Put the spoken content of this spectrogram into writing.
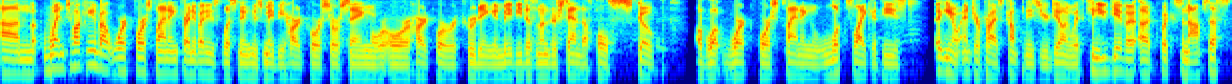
um, when talking about workforce planning, for anybody who's listening who's maybe hardcore sourcing or, or hardcore recruiting and maybe doesn't understand the full scope of what workforce planning looks like at these uh, you know enterprise companies you're dealing with. Can you give a, a, quick synopsis?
